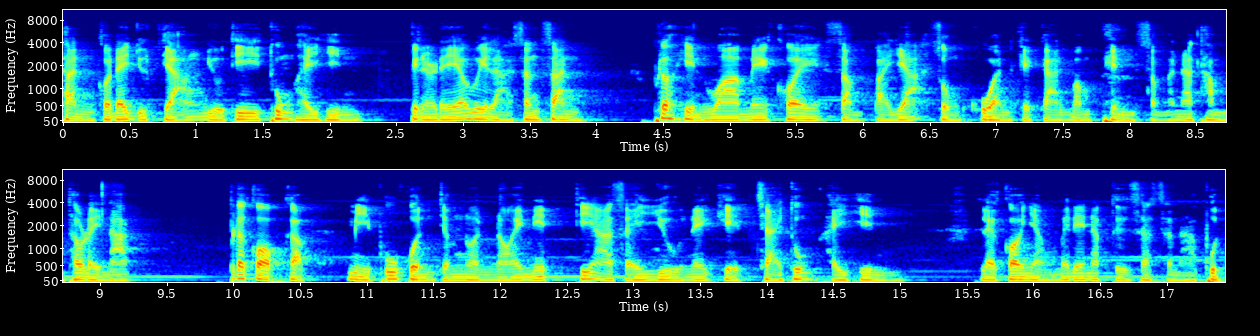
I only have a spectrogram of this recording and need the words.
ท่านก็ได้หยุดยั้งอยู่ที่ทุ่งไหหิน เป็นระยะเวลาสั้นๆ เพราะเห็นว่าไม่ค่อยสัมปายะสมควรแก่การบำเพ็ญสมณธรรมเท่าไรนักประกอบกับ มีผู้คนจำนวนน้อยนิดที่อาศัยอยู่ในเขตชายทุ่งไหหิน และก็ยังไม่ได้นับถือศาสนาพุทธ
